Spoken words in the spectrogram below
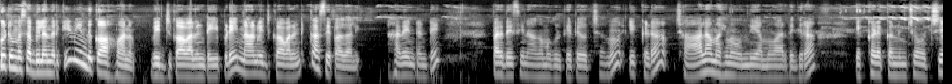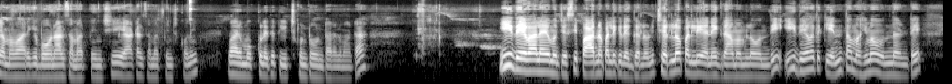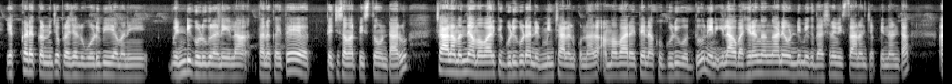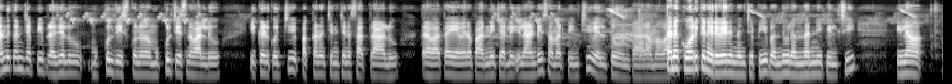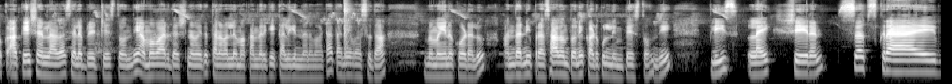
కుటుంబ సభ్యులందరికీ విందుకు ఆహ్వానం. వెజ్ కావాలంటే ఇప్పుడే నాన్ వెజ్ కావాలంటే కాసేపు ఆగాలి. అదేంటంటే పరదేశీ నాగమ్మ గుడికి అయితే వచ్చాము. ఇక్కడ చాలా మహిమ ఉంది అమ్మవారి దగ్గర. ఎక్కడెక్కడి నుంచో వచ్చి అమ్మవారికి బోనాలు సమర్పించి ఆటలు సమర్పించుకొని వారి మొక్కులు అయితే తీర్చుకుంటూ ఉంటారనమాట ఈ దేవాలయం వచ్చేసి పార్నపల్లికి దగ్గరలోని చెర్లోపల్లి అనే గ్రామంలో ఉంది. ఈ దేవతకి ఎంత మహిమ ఉందంటే ఎక్కడెక్కడి నుంచో ప్రజలు ఒడిబియ్యమని వెండి గొడుగులని ఇలా తనకైతే తెచ్చి సమర్పిస్తూ ఉంటారు. చాలామంది అమ్మవారికి గుడి కూడా నిర్మించాలనుకున్నారు. అమ్మవారు అయితే నాకు గుడి వద్దు నేను ఇలా బహిరంగంగానే ఉండి మీకు దర్శనం ఇస్తానని చెప్పిందంట. అందుకని చెప్పి ప్రజలు ముక్కులు తీసుకున్న ముక్కులు చేసిన వాళ్ళు ఇక్కడికి వచ్చి పక్కన చిన్న చిన్న సత్రాలు తర్వాత ఏమైనా ఫర్నిచర్లు ఇలాంటివి సమర్పించి వెళ్తూ ఉంటారు అమ్మవారు. తన కోరిక నెరవేరిందని చెప్పి బంధువులందరినీ పిలిచి ఇలా ఒక అకేషన్ లాగా సెలబ్రేట్ చేస్తోంది. అమ్మవారి దర్శనం అయితే తన వల్లే మాకు అందరికీ కలిగిందనమాట తనే వసుధ మేమైన కోడలు అందరినీ ప్రసాదంతోనే కడుపులు నింపేస్తోంది. Please like share and subscribe.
